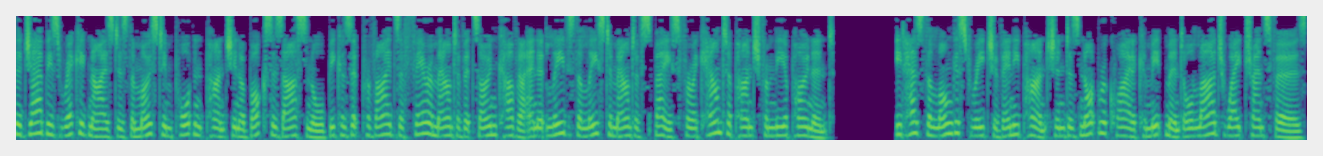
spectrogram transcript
The jab is recognized as the most important punch in a boxer's arsenal because it provides a fair amount of its own cover and it leaves the least amount of space for a counter punch from the opponent. It has the longest reach of any punch and does not require commitment or large weight transfers.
